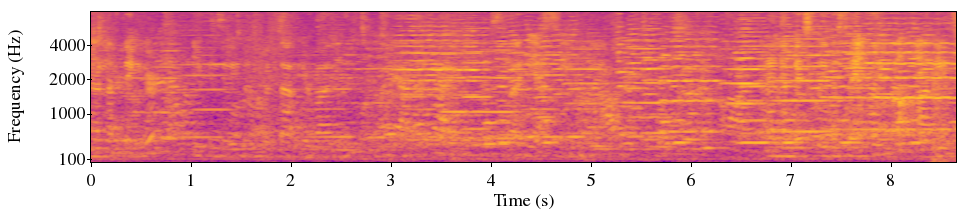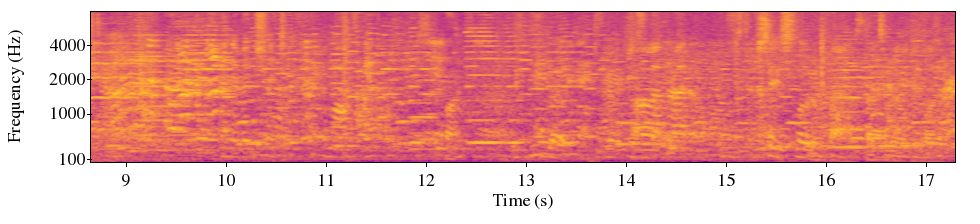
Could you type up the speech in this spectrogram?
And then the finger. You can do even without your violin. Like this. And then basically the same thing on the instrument, and eventually to put them all together. Fine. If you go, Just vibrato. Just uh, say slow to fast, that's a really good one.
